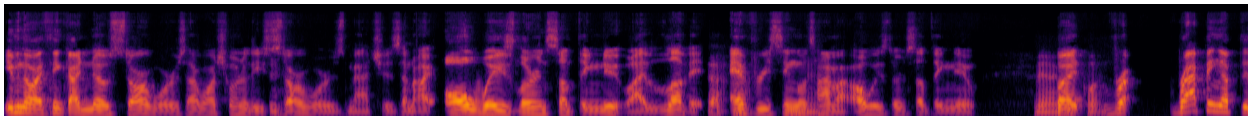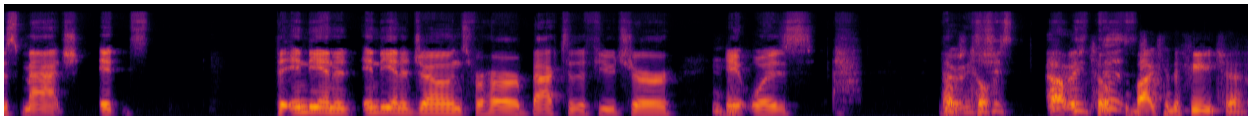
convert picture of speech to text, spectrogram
even though I think I know Star Wars, I watch one of these mm-hmm. Star Wars matches, and I always learn something new. I love it Definitely. every single mm-hmm. time. I always learn something new. Yeah, but ra- wrapping up this match, it's the Indiana Indiana Jones for her, Back to the Future. Mm-hmm. It was that was, tough. Just, that I was mean, tough. Back to the Future.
